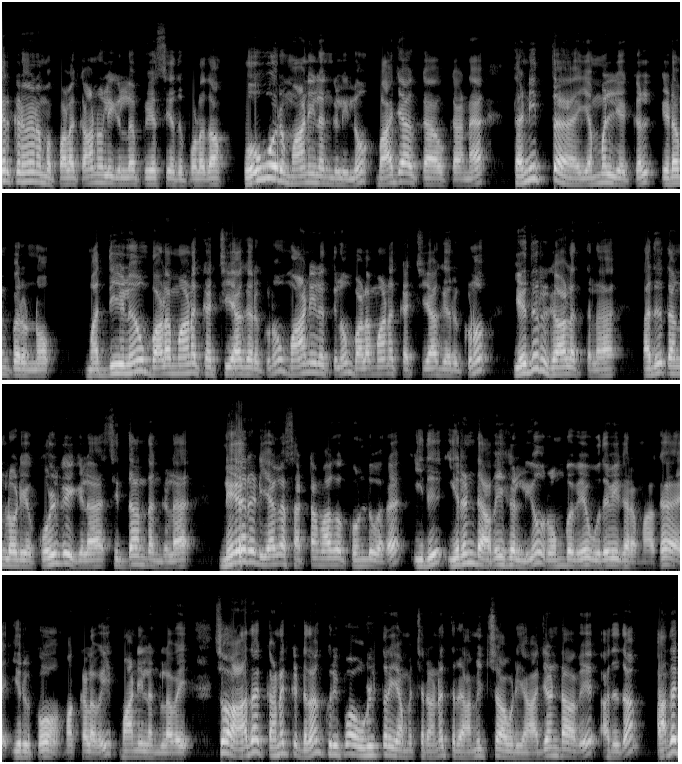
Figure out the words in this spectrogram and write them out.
ஏற்கனவே நம்ம பல காணொலிகளில் பேசியது போலதான் ஒவ்வொரு மாநிலங்களிலும் பாஜகவுக்கான தனித்த எம்எல்ஏக்கள் இடம்பெறணும். மத்தியிலும் பலமான கட்சியாக இருக்கணும் மாநிலத்திலும் பலமான கட்சியாக இருக்கணும். எதிர்காலத்துல அது தங்களுடைய கொள்கைகளை சித்தாந்தங்களை நேரடியாக சட்டமாக கொண்டு வர இது இரண்டு அவைகள்லையும் ரொம்பவே உதவிகரமாக இருக்கும் மக்களவை மாநிலங்களவை. ஸோ அதை கணக்கிட்டு தான் குறிப்பாக உள்துறை அமைச்சரான திரு. அமித்ஷாவுடைய அஜெண்டாவே அதுதான். அதை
